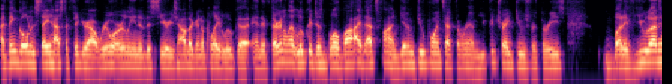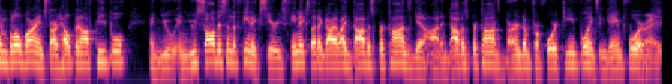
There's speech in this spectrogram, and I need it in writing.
I think Golden State has to figure out real early into this series how they're going to play Luka, and if they're going to let Luka just blow by, that's fine. Give him two points at the rim. You can trade twos for threes. But if you let him blow by and start helping off people, and you and you saw this in the Phoenix series. Phoenix let a guy like Davis Bertans get hot, and Davis Bertans burned him for 14 points in game four. Right.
